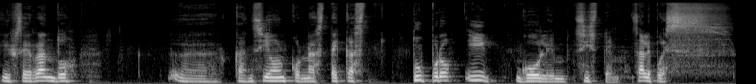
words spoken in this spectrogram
ir cerrando eh, canción con Aztecas Tupro y Golem System. Sale pues.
